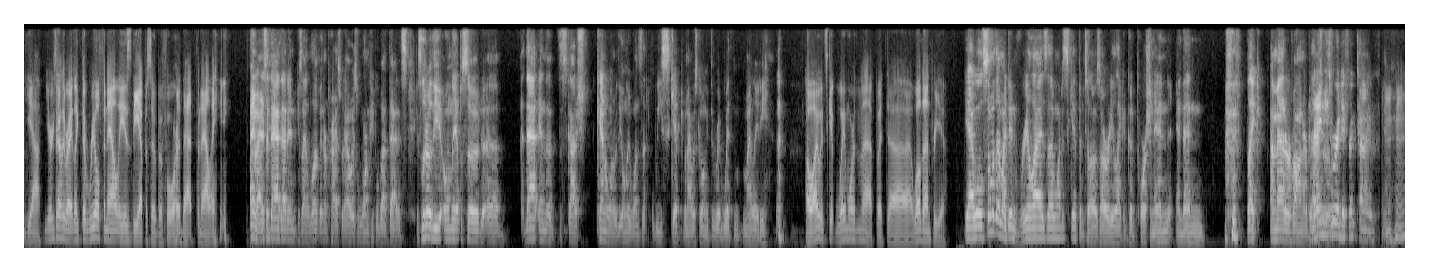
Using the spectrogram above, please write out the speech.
Yeah, you're exactly right. Like the real finale is the episode before that finale. Anyway, I just had to add that in because I love Enterprise, but I always warn people about that. It's it's literally the only episode uh, that and the, the Scottish Kennel one were the only ones that we skipped when I was going through it with my lady. oh, I would skip way more than that, but uh, well done for you. yeah, well, some of them I didn't realize that I wanted to skip until I was already like a good portion in, and then like a matter of honor. The but that was 90s early. were a different time. Mm-hmm.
